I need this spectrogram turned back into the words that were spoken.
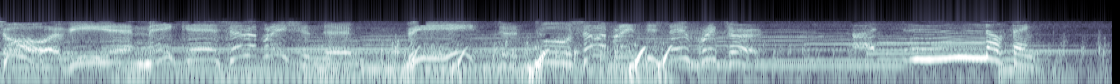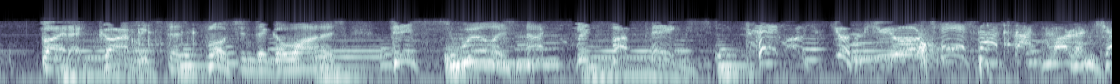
so, we uh, make a celebration. Uh, we eat to celebrate the safe return. Uh, no, thanks. By the garbage that floats in the Gowanus, this will is not fit for pigs. You, you take that back, Mullins, you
